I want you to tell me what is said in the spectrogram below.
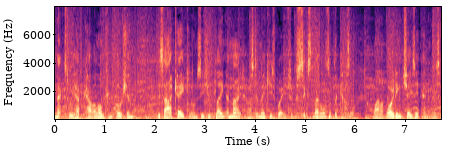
Next we have Cavelon from Ocean. This arcade clone sees you playing a knight who has to make his way through six levels of the castle while avoiding chasing enemies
